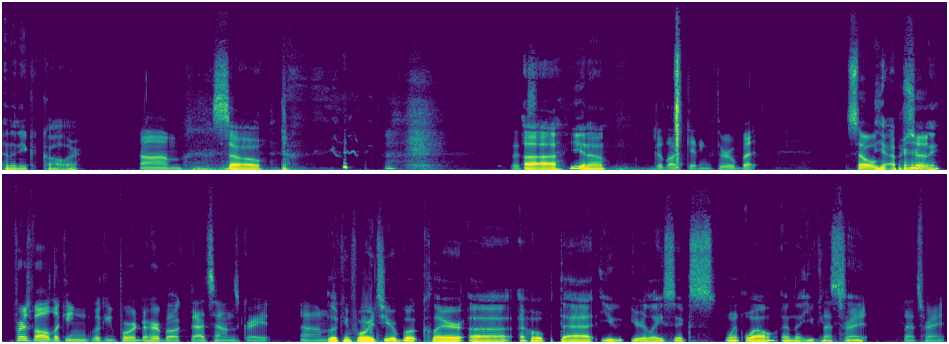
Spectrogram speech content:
and then you could call her. Um, So, uh, you know, good luck getting through. But so, Yeah, apparently. so first of all, looking looking forward to her book. That sounds great. Um, looking forward to your book, Claire. Uh, I hope that you your LASIK went well and that you can that's see. right. That's right.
